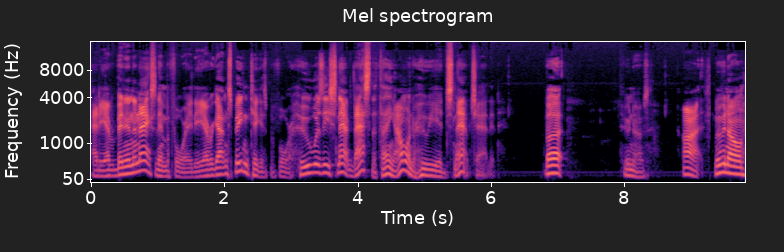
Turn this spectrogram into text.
Had he ever been in an accident before? Had he ever gotten speeding tickets before? Who was he snap? That's the thing. I wonder who he had Snapchatted. But who knows? All right, moving on.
